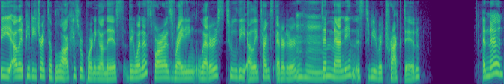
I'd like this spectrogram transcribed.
The LAPD tried to block his reporting on this. They went as far as writing letters to the LA Times editor Mhm. demanding this to be retracted. And then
